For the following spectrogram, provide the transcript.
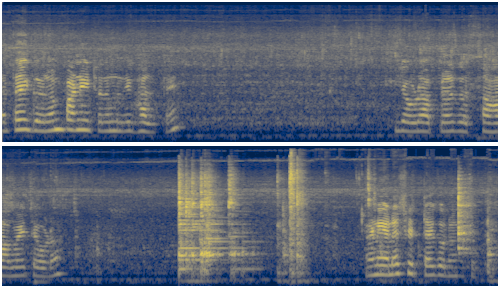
आता हे गरम पाणी याच्यामध्ये घालते. जेवढं आपल्याला रस्सा हवा आहे तेवढं. आणि याला शिट्ट्या करून घेते.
